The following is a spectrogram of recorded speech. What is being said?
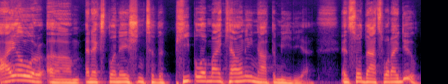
I owe um, an explanation to the people of my county, not the media. And so that's what I do.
